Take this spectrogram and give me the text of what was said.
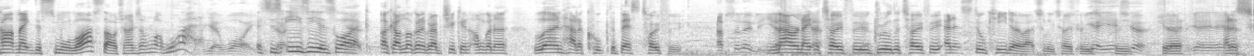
can't make this small lifestyle change, I'm like, why? Yeah, why? It's Exactly. as easy as like, okay, I'm not going to grab chicken. I'm going to learn how to cook the best tofu, absolutely. Yeah, marinate yeah. the tofu, grill the tofu, and it's still keto actually. Tofu. is Yeah, yeah, pretty- sure, sure. Yeah, yeah, yeah. And it's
